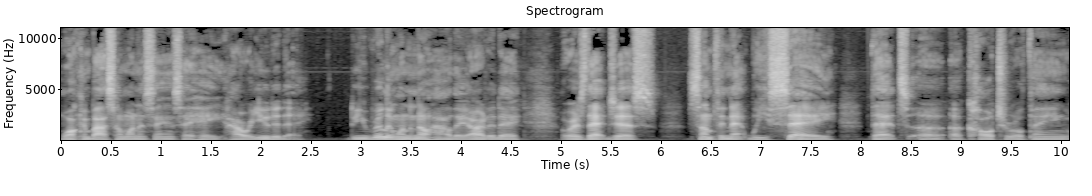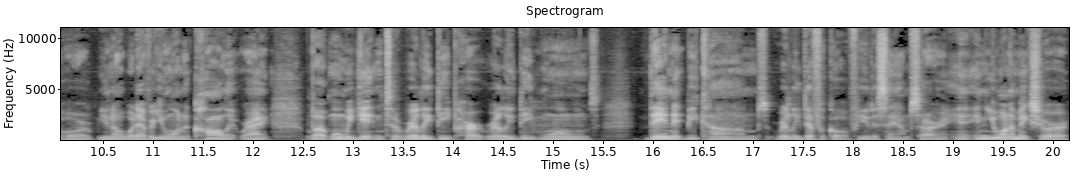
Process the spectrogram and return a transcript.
walking by someone and saying, say, hey, how are you today? Do you really want to know how they are today? Or is that just something that we say that's a, a cultural thing or, you know, whatever you want to call it, right? But when we get into really deep hurt, really deep wounds, then it becomes really difficult for you to say, I'm sorry. And, and you want to make sure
